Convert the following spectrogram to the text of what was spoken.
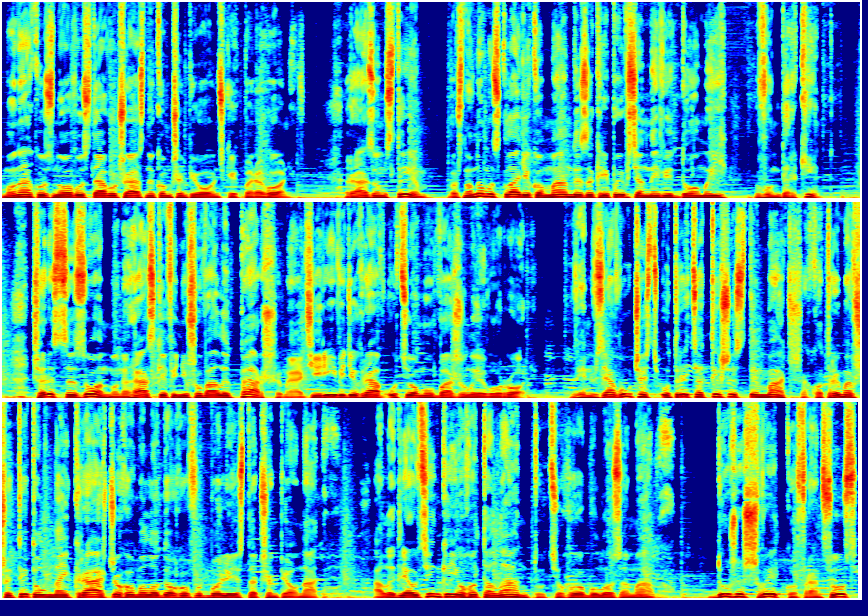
Монако знову став учасником чемпіонських перегонів. Разом з тим, в основному складі команди закріпився невідомий вундеркінд. Через сезон монегаски фінішували першими, а Тірі відіграв у цьому важливу роль. Він взяв участь у 36 матчах, отримавши титул найкращого молодого футболіста чемпіонату. Але для оцінки його таланту цього було замало. Дуже швидко француз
